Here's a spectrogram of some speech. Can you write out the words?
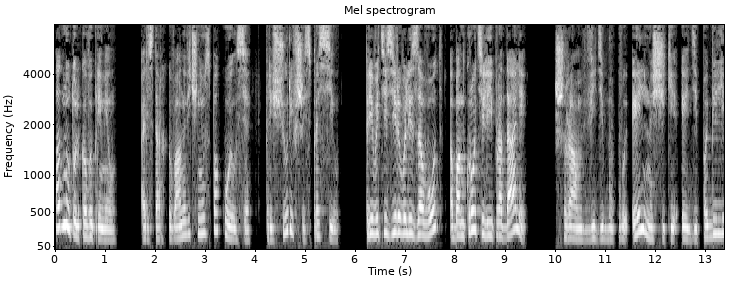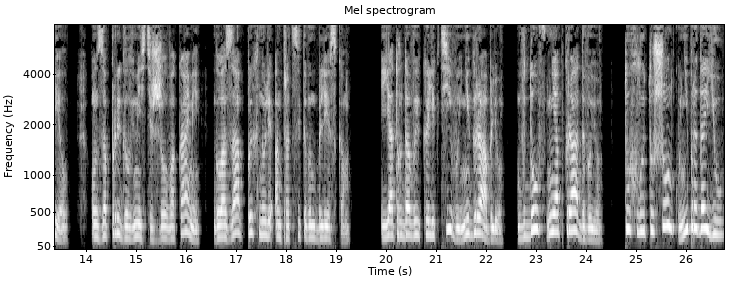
одну только выпрямил. Аристарх Иванович не успокоился, прищурившись, спросил. «Приватизировали завод, обанкротили и продали?» Шрам в виде буквы «Л» на щеке Эдди побелел. Он запрыгал вместе с желваками, глаза пыхнули антрацитовым блеском. «Я трудовые коллективы не граблю, вдов не обкрадываю, тухлую тушенку не продаю,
